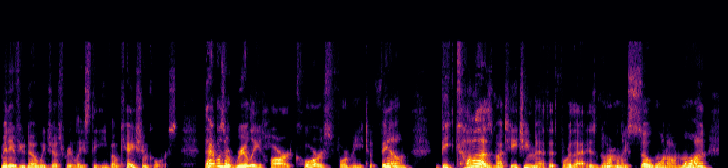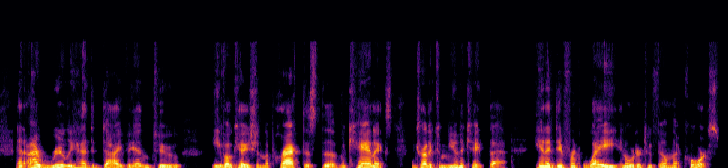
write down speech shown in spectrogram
Many of you know we just released the evocation course. That was a really hard course for me to film because my teaching method for that is normally so one on one. And I really had to dive into evocation, the practice, the mechanics, and try to communicate that in a different way in order to film that course.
